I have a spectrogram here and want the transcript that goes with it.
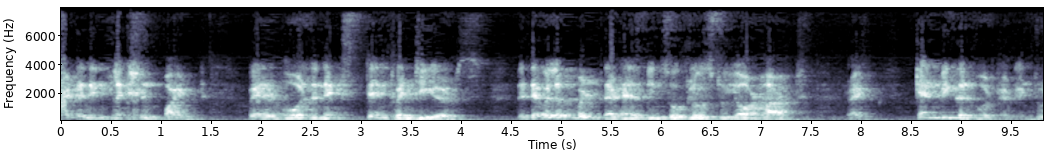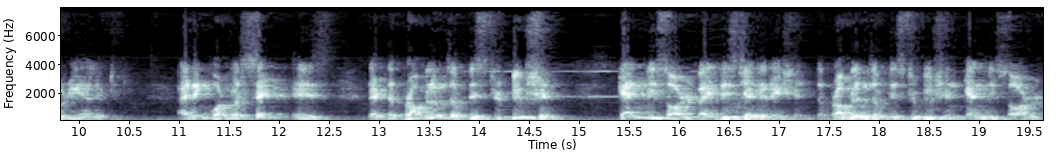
At an inflection point where over the next 10, 20 years, the development that has been so close to your heart, right, can be converted into reality. I think what was said is that the problems of distribution can be solved by this generation. The problems of distribution can be solved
